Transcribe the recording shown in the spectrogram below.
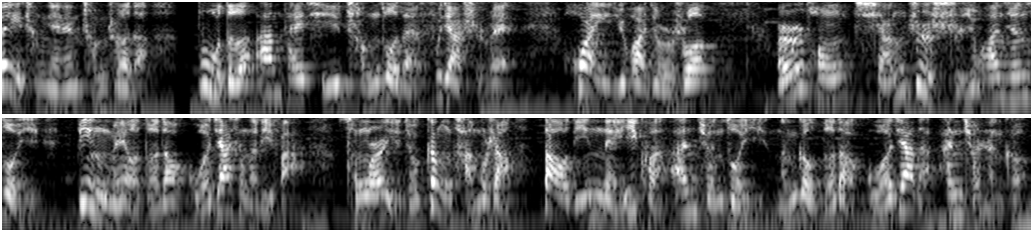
未成年人乘车的，不得安排其乘坐在副驾驶位。换一句话就是说，儿童强制使用安全座椅，并没有得到国家性的立法，从而也就更谈不上到底哪一款安全座椅能够得到国家的安全认可。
